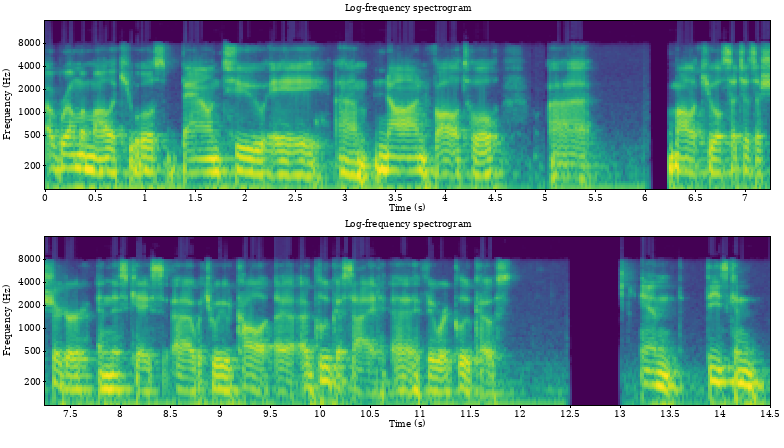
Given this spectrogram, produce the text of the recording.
aroma molecules bound to a um, non-volatile. Uh, molecule, such as a sugar in this case, uh, which we would call a, a glucoside uh, if it were glucose. And these can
